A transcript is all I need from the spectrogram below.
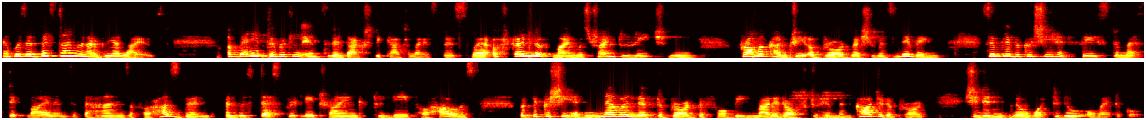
It was at this time when I realized a very pivotal incident actually catalyzed this, where a friend of mine was trying to reach me from a country abroad where she was living simply because she had faced domestic violence at the hands of her husband and was desperately trying to leave her house. But because she had never lived abroad before being married off to him and carted abroad, she didn't know what to do or where to go.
